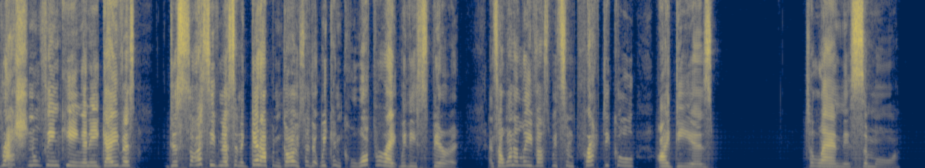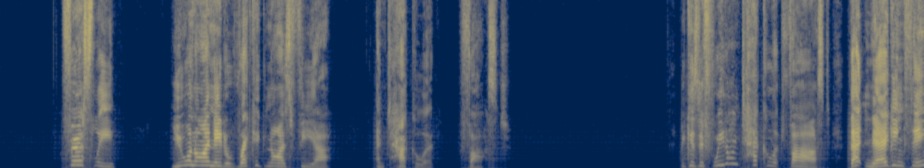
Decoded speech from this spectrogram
rational thinking and He gave us decisiveness and a get up and go so that we can cooperate with His Spirit. And so I want to leave us with some practical ideas to land this some more. Firstly, you and I need to recognize fear and tackle it fast. Because if we don't tackle it fast, that nagging thing,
